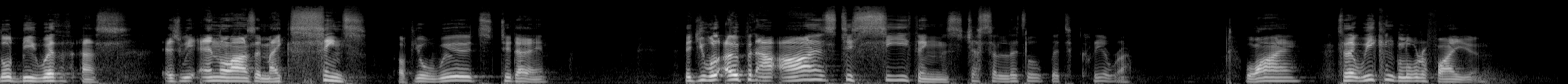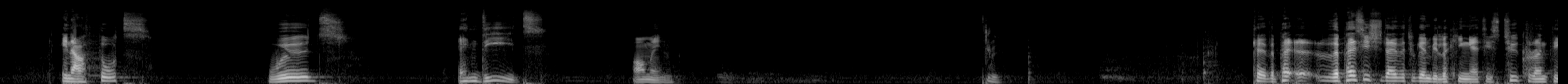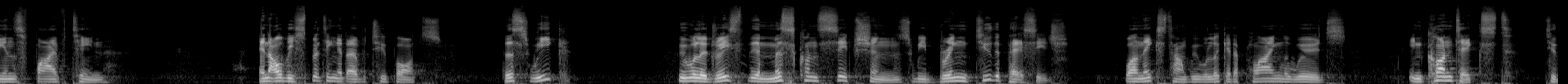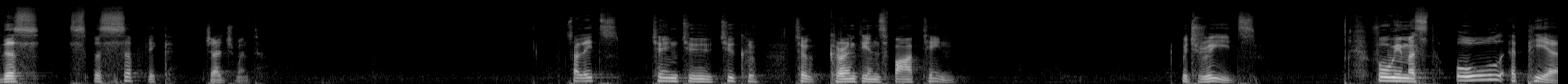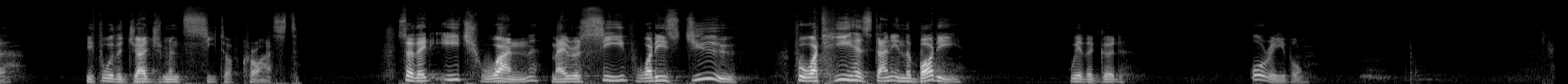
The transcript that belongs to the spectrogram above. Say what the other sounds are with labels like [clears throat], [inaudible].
Lord, be with us as we analyze and make sense of your words today. That you will open our eyes to see things just a little bit clearer. Why? So that we can glorify you in our thoughts, words, and deeds. Amen. Okay, the, pa- uh, the passage today that we're going to be looking at is 2 Corinthians 5.10. And I'll be splitting it over two parts. This week, we will address the misconceptions we bring to the passage, while next time we will look at applying the words in context to this specific judgment. So let's turn to 2 to Corinthians 5:10 which reads For we must all appear before the judgment seat of Christ, so that each one may receive what is due for what he has done in the body, whether good or evil.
